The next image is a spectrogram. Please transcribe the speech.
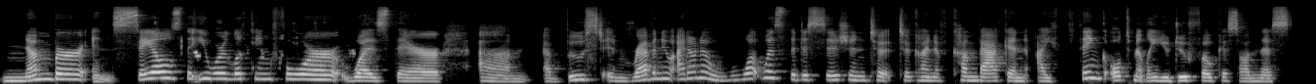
number in sales that you were looking for? Was there um, a boost in revenue? I don't know. What was the decision to to kind of come back? And I think ultimately you do focus on this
